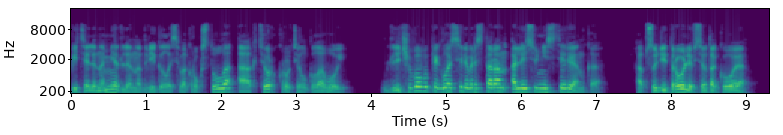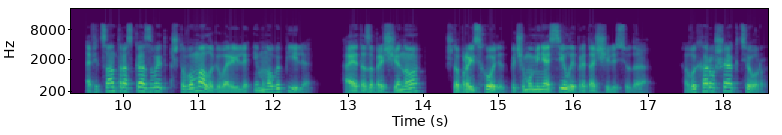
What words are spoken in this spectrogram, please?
Петелина медленно двигалась вокруг стула, а актер крутил головой. «Для чего вы пригласили в ресторан Олесю Нестеренко?» Обсудить роли, все такое. Официант рассказывает, что вы мало говорили и много пили. А это запрещено? Что происходит? Почему меня силой притащили сюда? Вы хороший актер,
